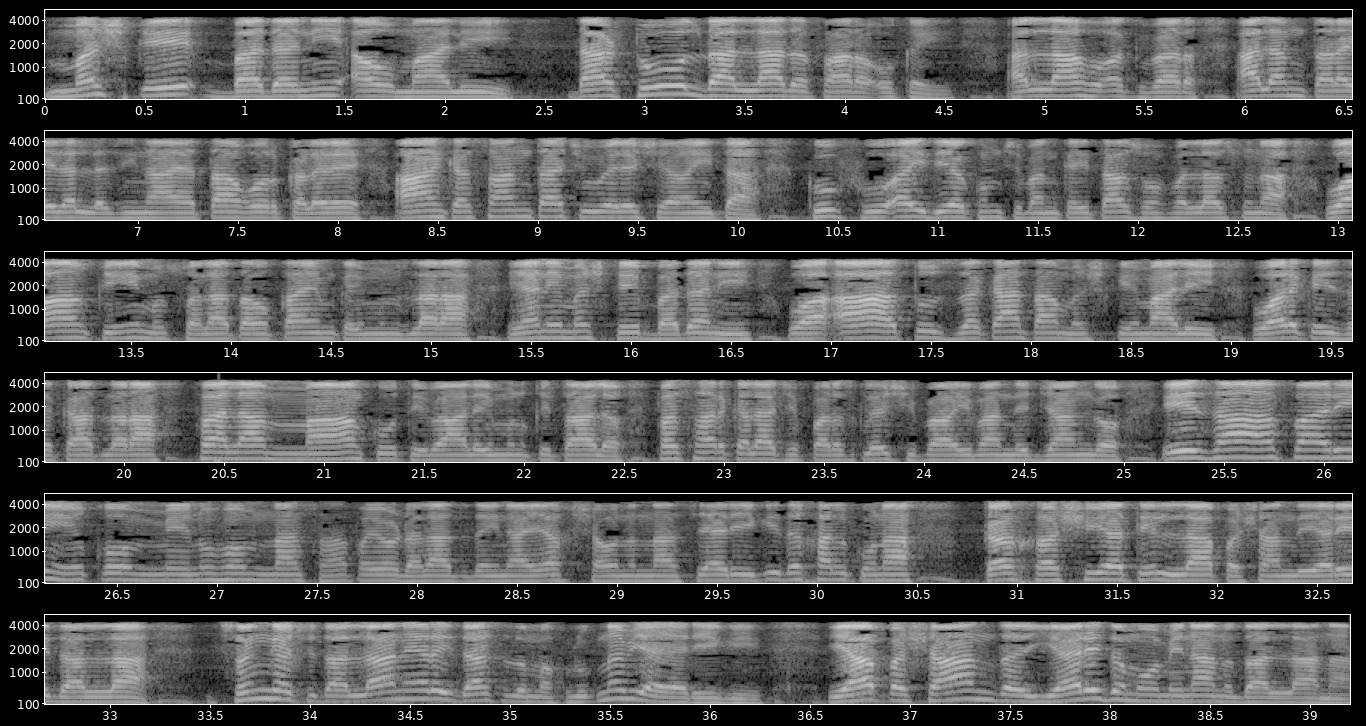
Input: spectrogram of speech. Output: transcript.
مشق بدنی او مالی دا ټول د الله د فار او کوي الله اکبر علم تر ال الذين ايتا غور کړل ان کسان ته چويل شایتا کوفو ايديکم چې بن کوي تاسو خپل الله سنا واقيم الصلاه او قائم کوي منزلرا یعنی مشق بدني واتو الزکات مشق مالی ور کوي زکات لرا فلما كتب عليهم القتال پس هر کلا چې فرض کړی شي پای باندې جنگ اذا فريق منهم ناس فيو دلات دینا يخشون الناس یریږي د خلقنا ک خشیت الله پشان دی یری د الله څنګه چې د الله نه یری داس د مخلوق نه بیا یریږي یا پشان د یری د مؤمنانو د الله نه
